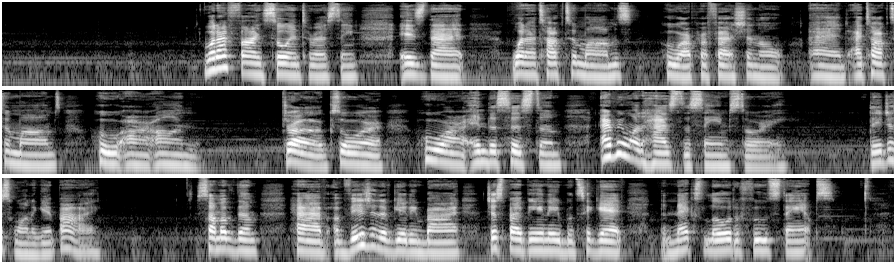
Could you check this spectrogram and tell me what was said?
What I find so interesting is that when I talk to moms who are professional and I talk to moms who are on drugs or who are in the system, everyone has the same story. They just want to get by. Some of them have a vision of getting by just by being able to get the next load of food stamps,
